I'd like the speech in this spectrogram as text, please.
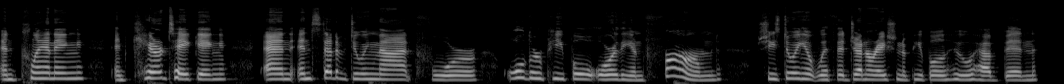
and planning and caretaking. And instead of doing that for older people or the infirmed, she's doing it with a generation of people who have been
